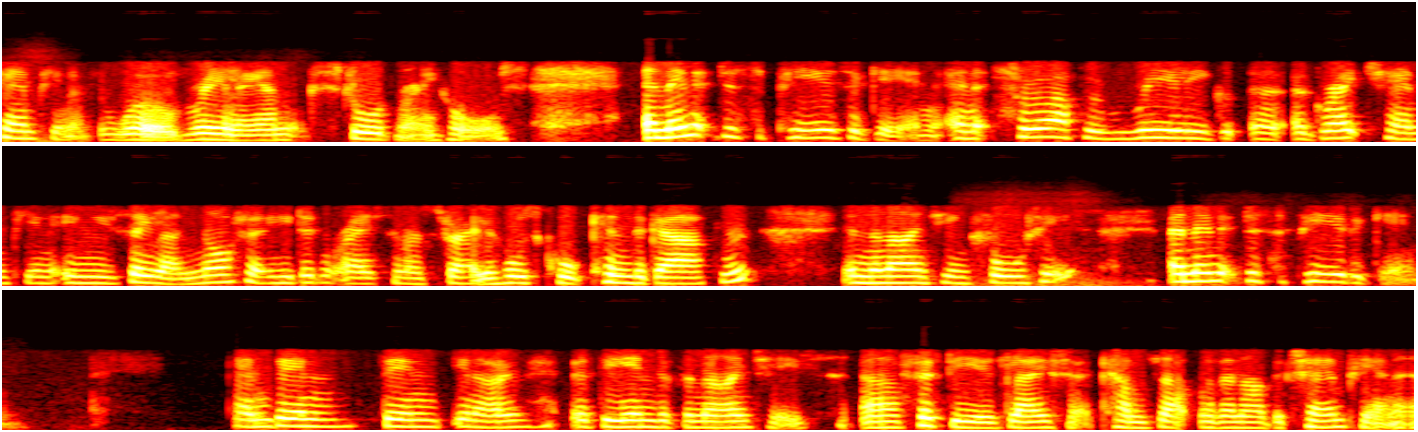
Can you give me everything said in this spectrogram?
champion of the world, really, an extraordinary horse. And then it disappears again, and it threw up a really a great champion in New Zealand. Not a, he didn't race in Australia. A horse called Kindergarten in the 1940s, and then it disappeared again and then then you know at the end of the 90s uh, 50 years later comes up with another champion.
